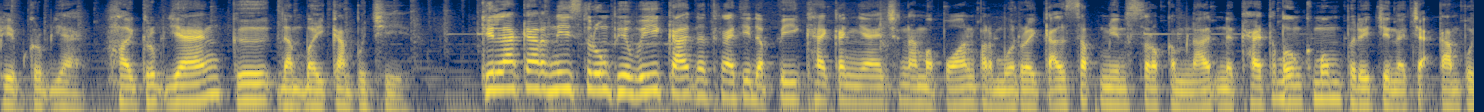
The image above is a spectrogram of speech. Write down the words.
ភាពគ្រប់យ៉ាងហើយគ្រប់យ៉ាងគឺដើម្បីកម្ពុជា កីឡាករនីស្ទ្រូងភាវីកើតនៅថ្ងៃទី12ខែកញ្ញាឆ្នាំ1990មានស្រុកកំណើតនៅខេត្តត្បូងឃ្មុំប្រជាណាចក្រកម្ពុ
